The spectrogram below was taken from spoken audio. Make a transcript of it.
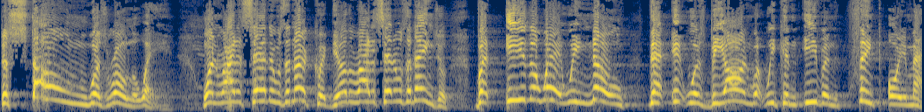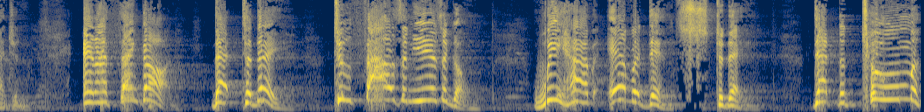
The stone was rolled away. One writer said it was an earthquake, the other writer said it was an angel. But either way, we know that it was beyond what we can even think or imagine. And I thank God that today, 2,000 years ago, we have evidence today that the tomb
